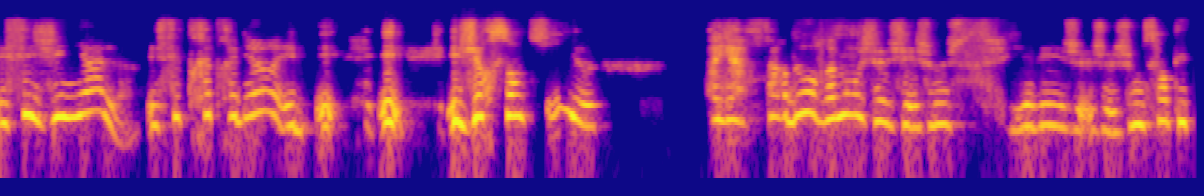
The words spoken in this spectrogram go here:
Et c'est génial, et c'est très très bien. Et, et, et, j'ai ressenti, euh, il y a un fardeau, vraiment, je, je, je, y avait, je, je, me sentais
